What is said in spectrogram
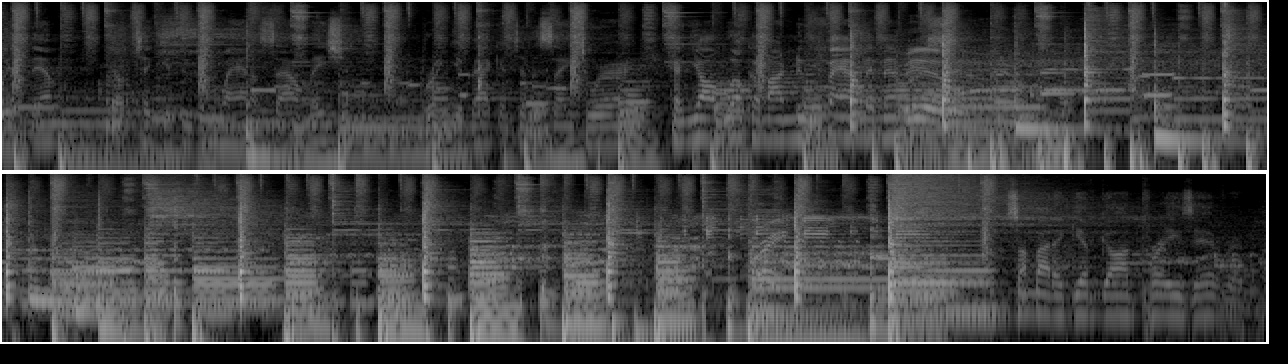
with them, they'll take you through the plan of salvation and bring you back into the sanctuary. Can y'all welcome our new family members? Somebody give God praise, everybody.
